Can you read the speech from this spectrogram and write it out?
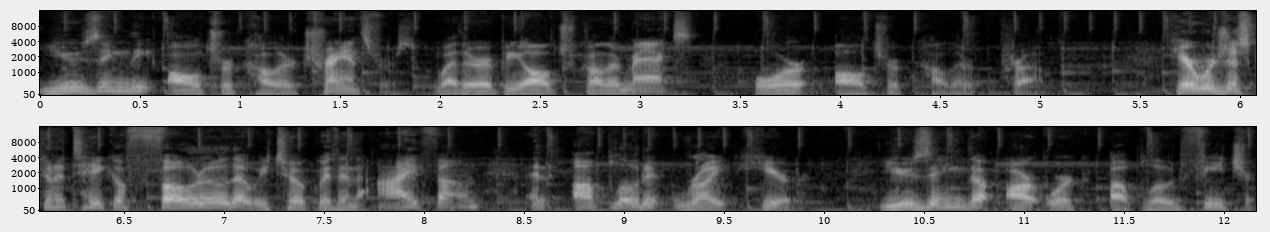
using the Ultra Color transfers, whether it be Ultra Color Max or Ultra Color Pro. Here we're just gonna take a photo that we took with an iPhone and upload it right here using the artwork upload feature.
